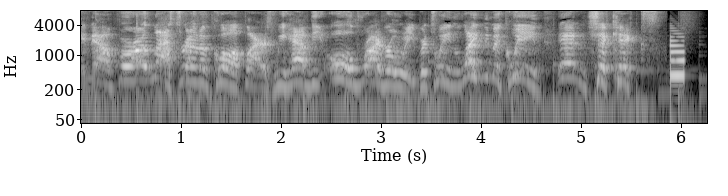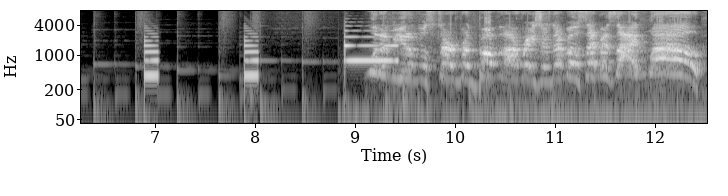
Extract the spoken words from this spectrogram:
And now for our last round of qualifiers, we have the old rivalry between Lightning McQueen and Chick Hicks. What a beautiful start from both of our racers. They're both side by side. Whoa!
